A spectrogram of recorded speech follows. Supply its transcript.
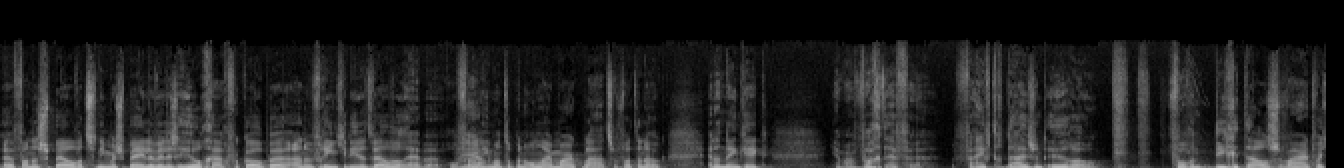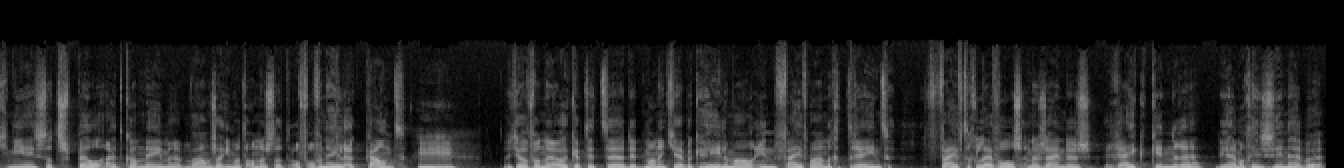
eh, van een spel wat ze niet meer spelen... willen ze heel graag verkopen aan een vriendje die dat wel wil hebben... of Ja. aan iemand op een online marktplaats of wat dan ook. En dan denk ik, ja, maar wacht even. 50.000 euro voor een digitaal zwaard... wat je niet eens dat spel uit kan nemen. Waarom zou iemand anders dat... of, of een hele account... Weet je wel, van, eh, oh, ik heb dit, eh, dit mannetje heb ik helemaal in vijf maanden getraind. 50 levels. En er zijn dus rijke kinderen die helemaal geen zin hebben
